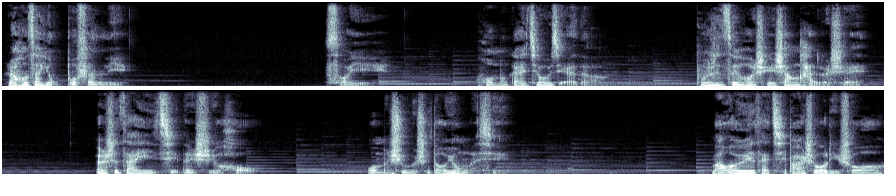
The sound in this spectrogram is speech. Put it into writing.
然后再永不分离。所以，我们该纠结的，不是最后谁伤害了谁，而是在一起的时候，我们是不是都用了心？马薇薇在《奇葩说》里说：“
